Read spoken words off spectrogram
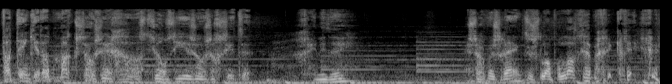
Wat denk je dat Max zou zeggen als hij ons hier zo zag zitten? Geen idee. Hij zou waarschijnlijk de slappe lach hebben gekregen.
